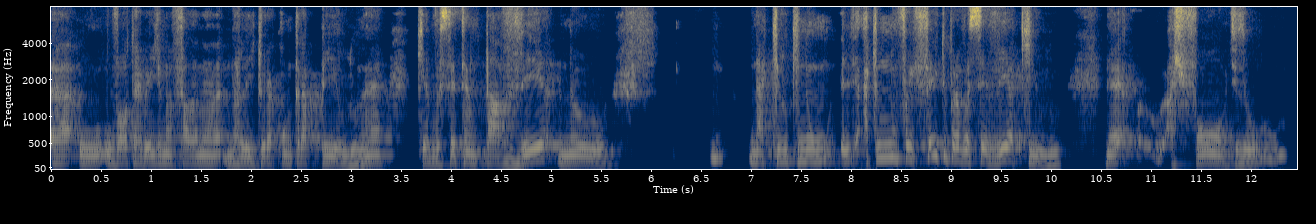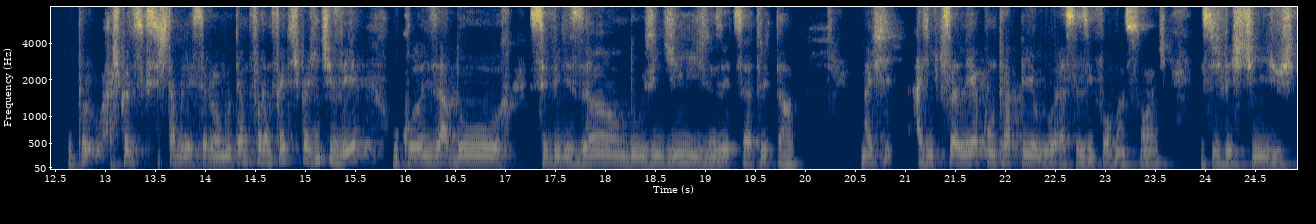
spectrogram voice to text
Uh, o, Walter Benjamin fala na, na, leitura contrapelo, né? Que é você tentar ver no naquilo que não aquilo não foi feito para você ver aquilo, né? As fontes, o, o, as coisas que se estabeleceram ao longo do tempo foram feitas para a gente ver o colonizador, civilizando os indígenas, etc. e tal. Mas a gente precisa ler a contrapelo essas informações, esses vestígios,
